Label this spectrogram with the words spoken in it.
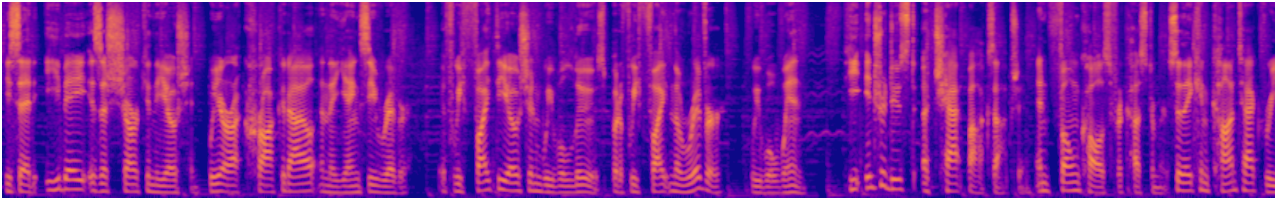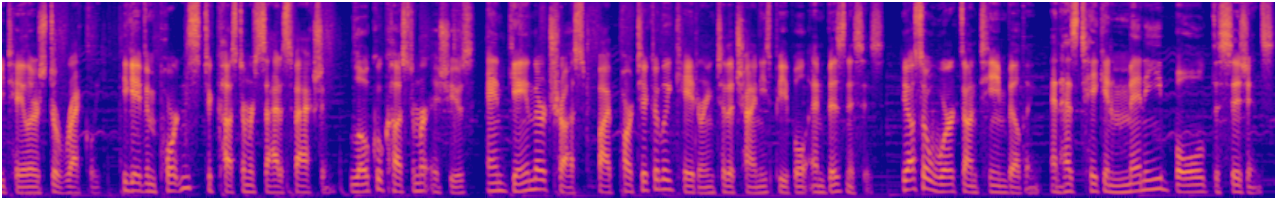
He said, eBay is a shark in the ocean. We are a crocodile in the Yangtze River. If we fight the ocean, we will lose, but if we fight in the river, we will win. He introduced a chat box option and phone calls for customers so they can contact retailers directly. He gave importance to customer satisfaction, local customer issues, and gained their trust by particularly catering to the Chinese people and businesses. He also worked on team building and has taken many bold decisions.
